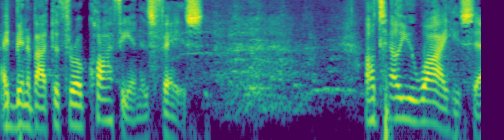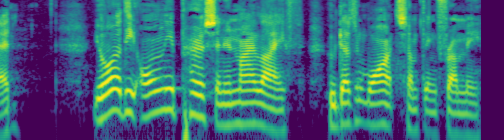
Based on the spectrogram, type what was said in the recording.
I'd been about to throw coffee in his face. I'll tell you why, he said. You're the only person in my life who doesn't want something from me,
